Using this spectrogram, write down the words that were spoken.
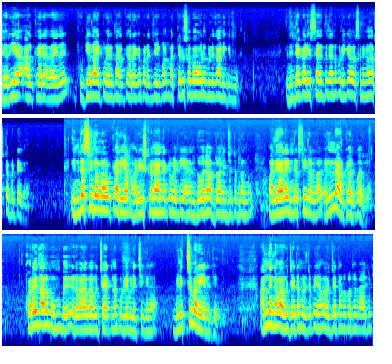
ചെറിയ ആൾക്കാർ അതായത് പുതിയതായിട്ട് വരുന്ന ആൾക്കാരൊക്കെ പടം ചെയ്യുമ്പോൾ മറ്റൊരു സ്വഭാവമാണ് പുള്ളി കാണിക്കുന്നത്. ഇതിന്റെയൊക്കെ അടിസ്ഥാനത്തിലാണ് പുള്ളിക്ക് അവസരങ്ങൾ നഷ്ടപ്പെട്ടേക്കുന്നത്. ഇൻഡസ്ട്രിയിലുള്ളവർക്ക് അറിയാം ഹരീഷ് കണാനൊക്കെ വേണ്ടി ഞാൻ എന്തോരം അധ്വാനിച്ചിട്ടുണ്ടെന്ന് മലയാള ഇൻഡസ്ട്രിയിലുള്ള എല്ലാ ആൾക്കാർക്കും അറിയാം. കുറേ നാൾ മുമ്പ് ഇടവാള ബാബു ചേട്ടനെ പുള്ളി വിളിച്ചിങ്ങനെ വിളിച്ച് പറയുകയാണ് ചെയ്തത്. അന്ന് എന്നെ ബാബു ചേട്ടൻ വിളിച്ചപ്പോൾ ഞാൻ ബാബു ചേട്ടനോട് പറഞ്ഞ കാര്യം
